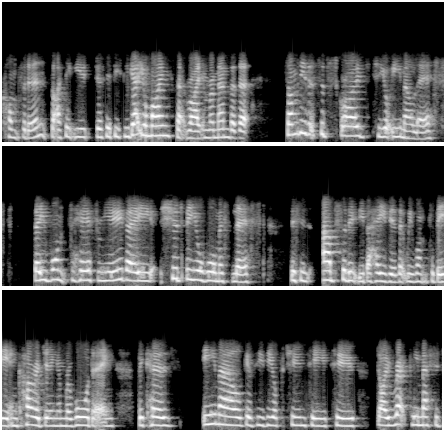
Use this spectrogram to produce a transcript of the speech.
confidence. But I think you just, if you can get your mindset right and remember that somebody that subscribed to your email list, they want to hear from you. They should be your warmest list. This is absolutely behavior that we want to be encouraging and rewarding because email gives you the opportunity to directly message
